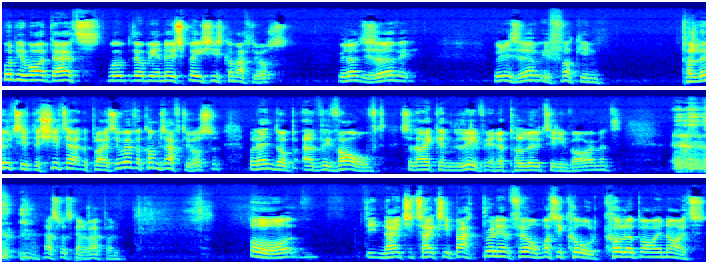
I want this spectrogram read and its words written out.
We'll be wiped out. We'll, there'll be a new species come after us. We don't deserve it. We deserve it. We fucking polluted the shit out of the place. Whoever comes after us will end up have evolved so they can live in a polluted environment. That's what's going to happen. Or the nature takes it back. Brilliant film. What's it called? Color by Night.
